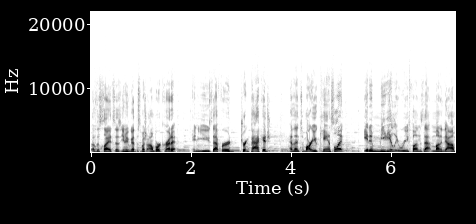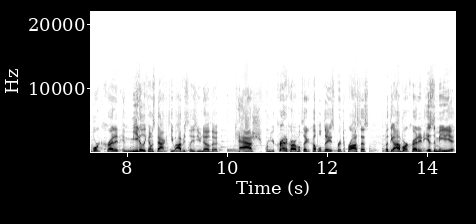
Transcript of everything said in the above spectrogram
of the site it says, you know, you've got this much onboard credit and you use that for a drink package, and then tomorrow you cancel it, it immediately refunds that money. The onboard credit immediately comes back to you. Obviously, as you know, the cash from your credit card will take a couple days for it to process, but the onboard credit is immediate,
